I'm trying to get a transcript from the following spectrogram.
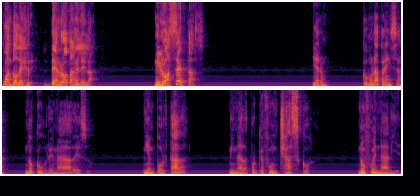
cuando derrotan el ELA. Ni lo aceptas. ¿Vieron? Como la prensa no cubre nada de eso. Ni en portada, ni nada, porque fue un chasco. No fue nadie.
